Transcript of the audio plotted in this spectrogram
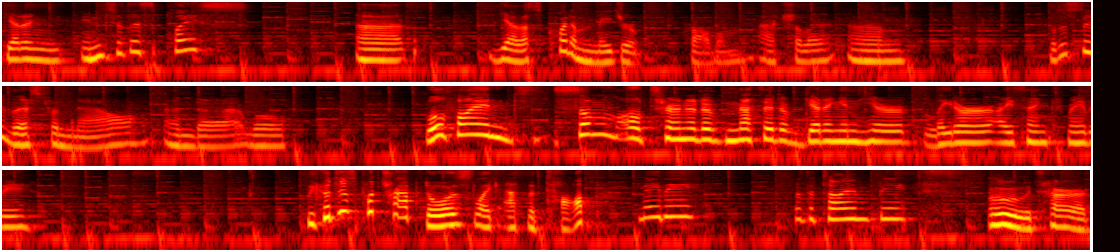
getting into this place. Uh, yeah, that's quite a major problem actually. Um, we'll just do this for now, and uh, we'll we'll find some alternative method of getting in here later. I think maybe. We could just put trapdoors like at the top maybe, for the time being. Ooh, it's hard.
